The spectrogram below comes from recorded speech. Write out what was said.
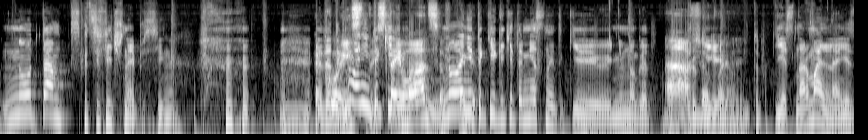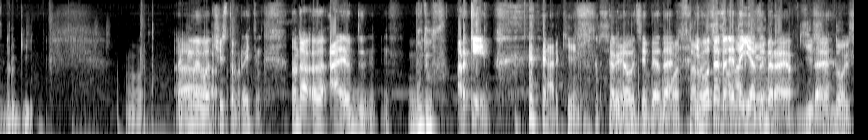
Ну, там специфичные апельсины. Это Какой? так- ну, они такие, тайванцев? Ну, они такие какие-то местные, такие немного А, другие. понял. Тут есть нормально, а есть другие. Вот. Так мы вот чисто в рейтинг. Ну да, э, а, э. Аркейн. Аркейн. Когда у тебя, да. И вот это- это я забираю, Еще да. дольше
